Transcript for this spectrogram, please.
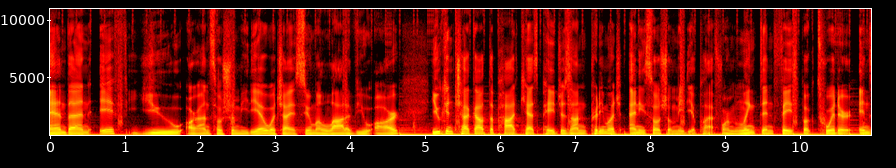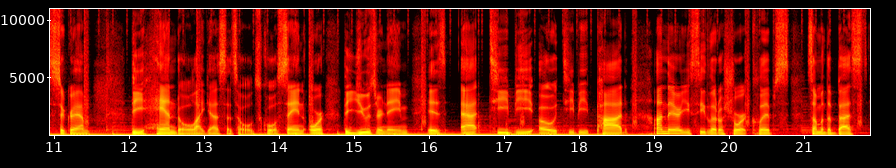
And then, if you are on social media, which I assume a lot of you are, you can check out the podcast pages on pretty much any social media platform LinkedIn, Facebook, Twitter, Instagram. The handle, I guess that's an old school saying, or the username is at TBOTBpod. On there, you see little short clips, some of the best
